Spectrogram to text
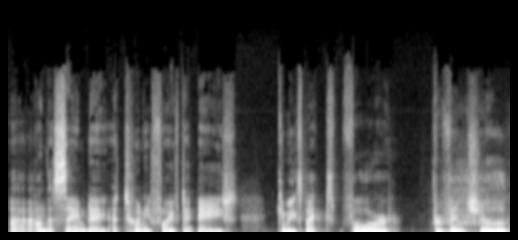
uh, on the same day at twenty five to eight. Can we expect four provincial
